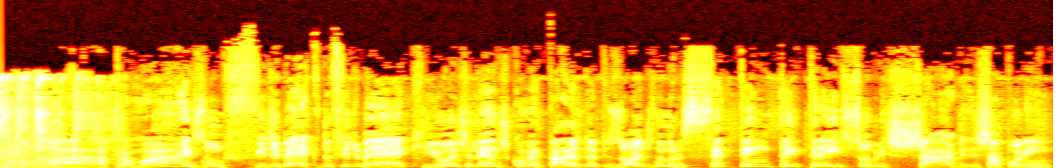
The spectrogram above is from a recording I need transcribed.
Vamos lá para mais um feedback do feedback. E hoje lendo os comentários do episódio número 73 sobre Chaves e Chapolin.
